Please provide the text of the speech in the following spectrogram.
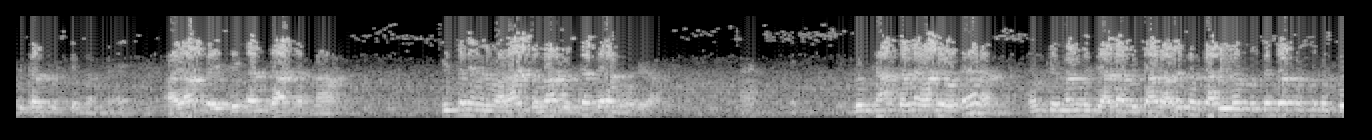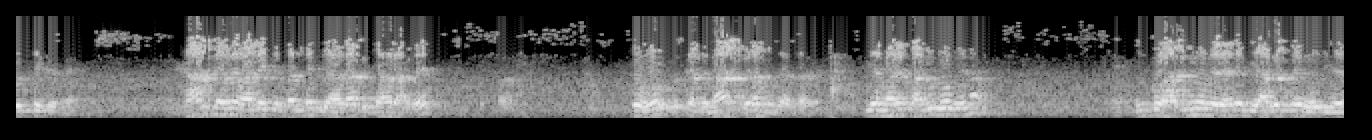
विकल्प उसके मन में आया पैसे का क्या करना? इतने में महाराज दिमाग उसका गर्म हो गया। जो ध्यान करने वाले होते हैं ना, उनके मन में ज़्यादा विचार आवे, सरकारी लोग तो भर कुछ न कुछ सोचते ही रहते हैं। ध्यान करने वाले के मन में ज़्यादा विचार आवे तो उसका दिमाग गर्म हो जाता है। ये हमारे साधु लोग हैं ना इनको आदमियों में रहने की आदत नहीं होती है।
